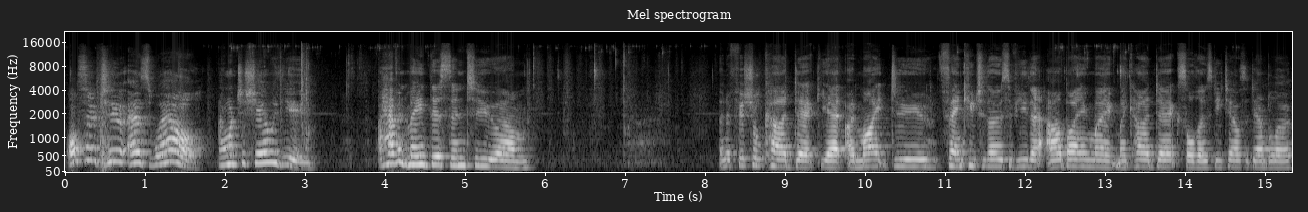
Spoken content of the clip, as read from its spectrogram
Also too, as well, I want to share with you. I haven't made this into um, an official card deck yet. I might do, thank you to those of you that are buying my, my card decks. All those details are down below.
